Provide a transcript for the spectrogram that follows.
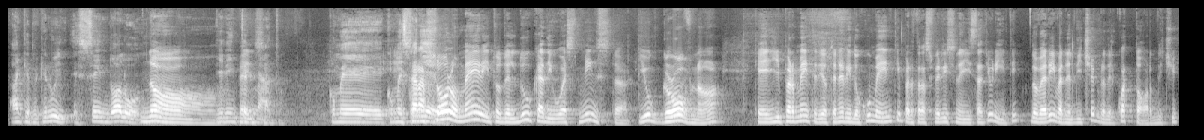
Anche perché lui, essendo a Londra, No, viene pensa. internato. Come, come sarà solo merito del duca di Westminster, Hugh Grosvenor, che gli permette di ottenere i documenti per trasferirsi negli Stati Uniti, dove arriva nel dicembre del 14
